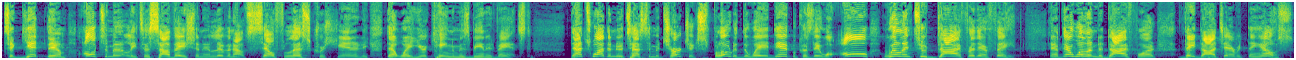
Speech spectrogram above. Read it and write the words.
to get them ultimately to salvation and living out selfless Christianity? That way, your kingdom is being advanced. That's why the New Testament church exploded the way it did because they were all willing to die for their faith. And if they're willing to die for it, they died to everything else.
